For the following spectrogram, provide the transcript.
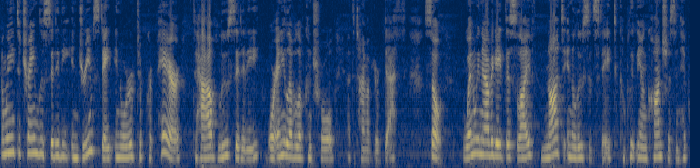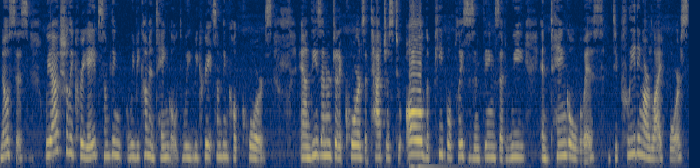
and we need to train lucidity in dream state in order to prepare to have lucidity or any level of control at the time of your death. So, when we navigate this life not in a lucid state, completely unconscious in hypnosis, we actually create something, we become entangled. We, we create something called cords. And these energetic cords attach us to all the people, places, and things that we entangle with, depleting our life force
